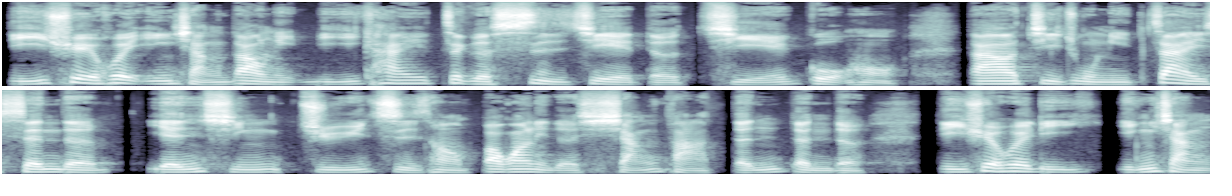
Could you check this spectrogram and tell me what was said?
的确会影响到你离开这个世界的结果哈。大家要记住，你再生的言行举止哈，包括你的想法等等的，的确会离影响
